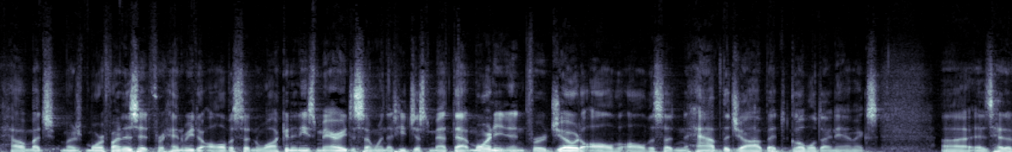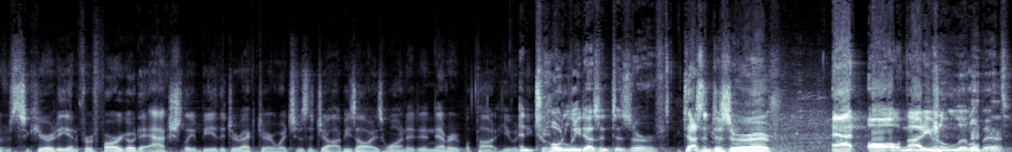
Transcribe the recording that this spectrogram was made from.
how much, much more fun is it for Henry to all of a sudden walk in and he's married to someone that he just met that morning, and for Joe to all, all of a sudden have the job at Global Dynamics uh, as head of security, and for Fargo to actually be the director, which was a job he's always wanted and never thought he would be And capable totally doesn't deserve. Doesn't deserve. At all, not even a little bit.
